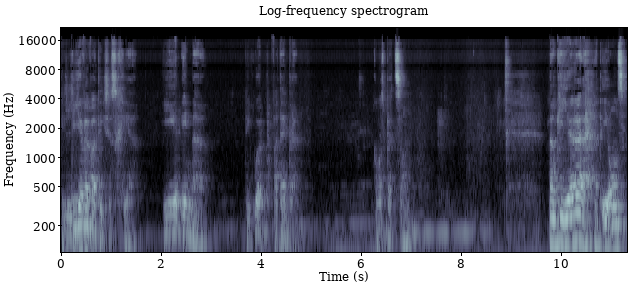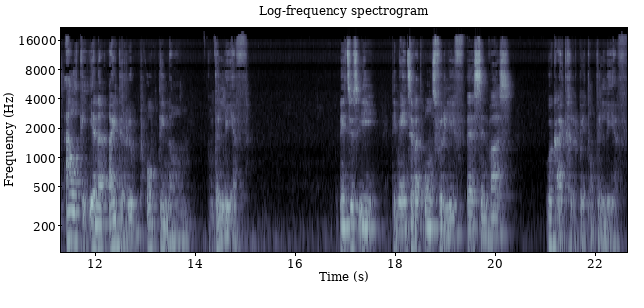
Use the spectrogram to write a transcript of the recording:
Die lewe wat Jesus gee hier en nou. Die hoop wat hy bring. Kom ons bid saam. Dankie Here dat U ons elke ene uitroep op die naam om te leef. Net soos U die mense wat ons verlief is en was ook uitgeroep het om te leef.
